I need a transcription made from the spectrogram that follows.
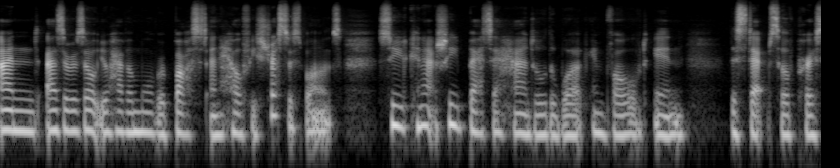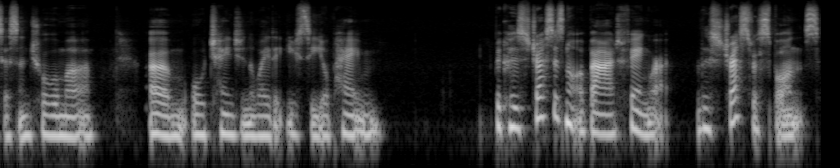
And as a result, you'll have a more robust and healthy stress response, so you can actually better handle the work involved in the steps of processing trauma um, or changing the way that you see your pain. Because stress is not a bad thing, right? The stress response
